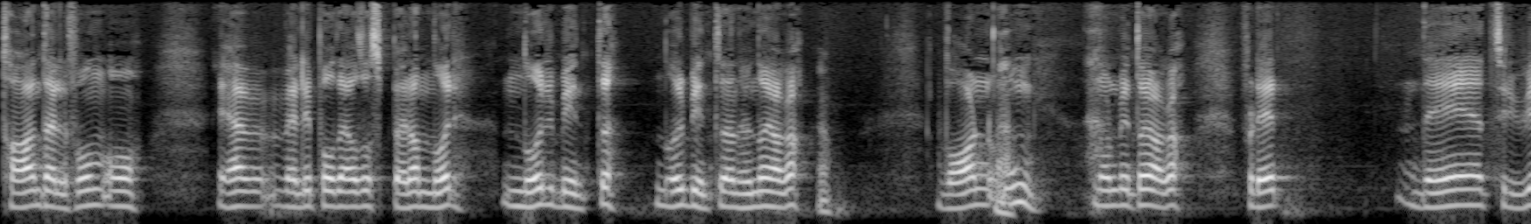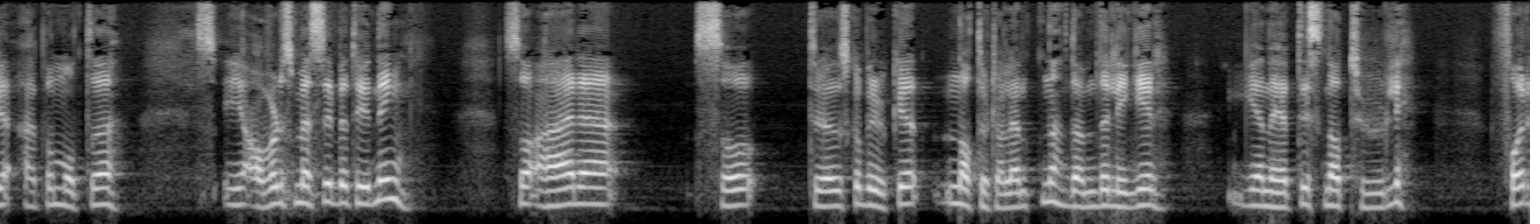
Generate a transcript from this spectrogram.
ta en telefon, og jeg er veldig på det, og så spør han når. Når begynte, når begynte den hunden å jage? Ja. Var han ung når han begynte å jage? For det, det tror jeg er på en måte I avlsmessig betydning så er eh, Så tror jeg du skal bruke naturtalentene, dem det ligger genetisk naturlig for.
